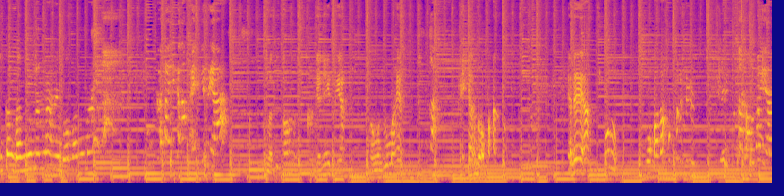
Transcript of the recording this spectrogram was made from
Tukang bangunan lah yang bawa bangunan. Katanya kenapa Inggris ya? Berarti Thor kerjanya itu ya bangun rumah ya? Enggak. Iya bawa bantu. Ya deh ya. Oh, bukan apa nih? Kita apa ya?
